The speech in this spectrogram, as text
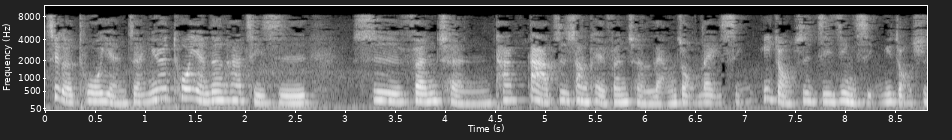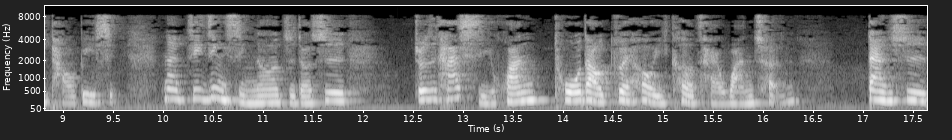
这个拖延症，因为拖延症它其实是分成，它大致上可以分成两种类型，一种是激进型，一种是逃避型。那激进型呢，指的是就是他喜欢拖到最后一刻才完成。但是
